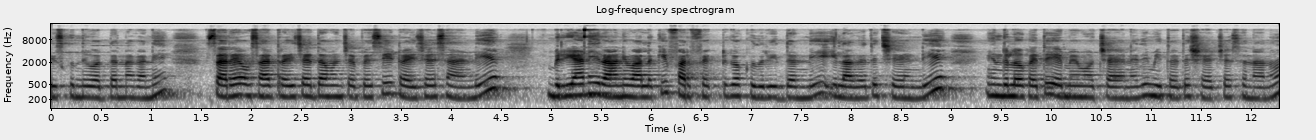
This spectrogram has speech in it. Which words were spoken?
తీసుకుంది వద్దన్నా కానీ సరే ఒకసారి ట్రై చేద్దామని చెప్పేసి ట్రై చేశానండి. బిర్యానీ రాని వాళ్ళకి పర్ఫెక్ట్గా కుదిరిద్దండి. ఇలాగైతే చేయండి. ఇందులోకైతే ఏమేమి వచ్చాయనేది మీతో అయితే షేర్ చేస్తున్నాను.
